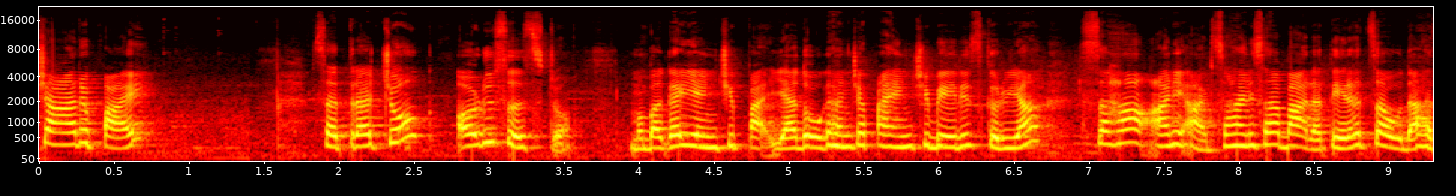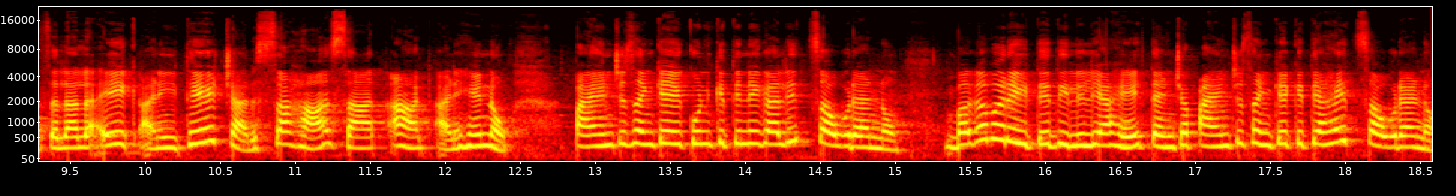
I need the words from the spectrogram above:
चार पाय. सतरा चौक अडुसष्ट. मग बघा यांची पाय या दोघांच्या पायांची बेरीज करूया. सहा आणि आठ. सहा आणि सहा बारा. तेरा चौदा. हा चलाला एक आणि इथे चार. सहा सात आठ आणि हे नऊ. पायांची संख्या एकूण किती निघाली? चौऱ्याण्णव. बघा बरं इथे दिलेली आहे त्यांच्या पायांची संख्या किती आहे? चौऱ्याण्णव.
